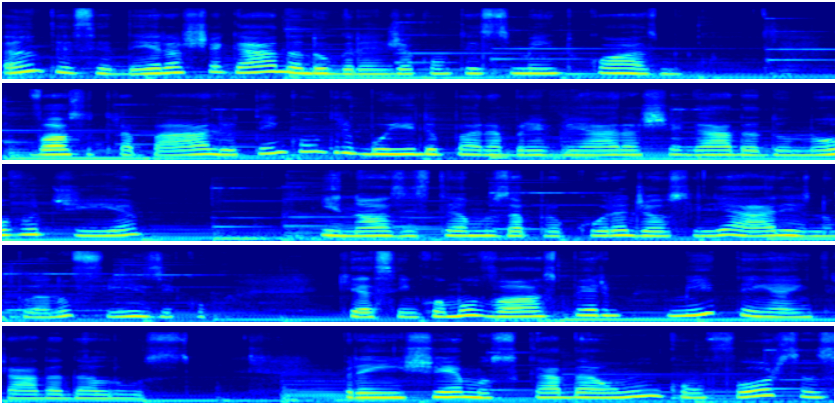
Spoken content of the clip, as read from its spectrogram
anteceder a chegada do grande acontecimento cósmico. Vosso trabalho tem contribuído para abreviar a chegada do novo dia e nós estamos à procura de auxiliares no plano físico, que, assim como vós, permitem a entrada da luz. Preenchemos cada um com forças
